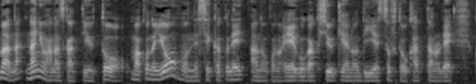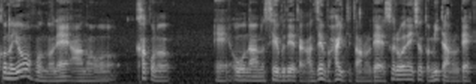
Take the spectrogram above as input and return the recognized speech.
まあ、何を話すかっていうと、まあ、この4本ね、せっかくね、あの、この英語学習系の DS ソフトを買ったので、この4本のね、あの、過去のえー、オーナーのセーブデータが全部入ってたので、それをね、ちょっと見たので、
